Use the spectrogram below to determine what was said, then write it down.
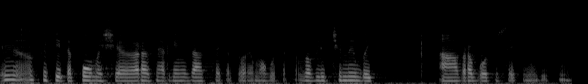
ну, какие-то помощи, разные организации, которые могут вовлечены быть а, в работу с этими детьми.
